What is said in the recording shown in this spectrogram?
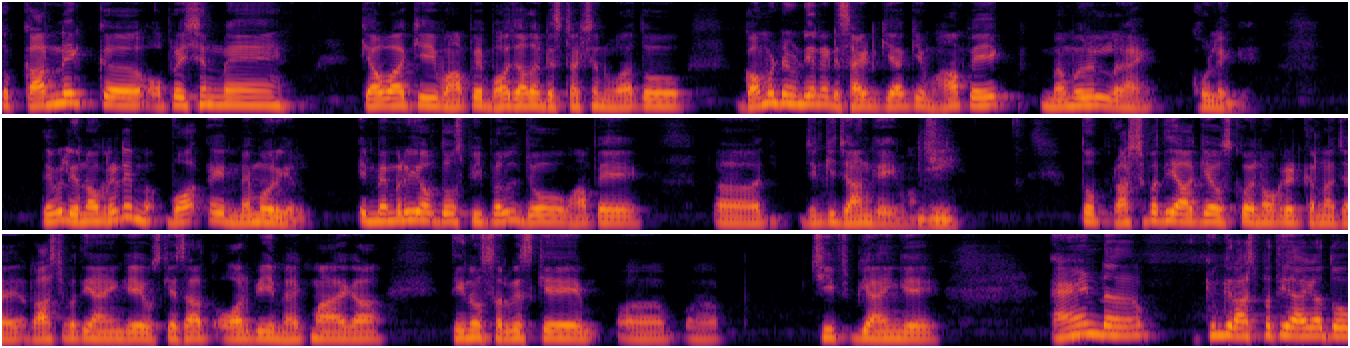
तो कार्निक ऑपरेशन uh, में क्या हुआ कि वहाँ पे बहुत ज़्यादा डिस्ट्रक्शन हुआ तो गवर्नमेंट ऑफ़ इंडिया ने डिसाइड किया कि वहाँ पे एक मेमोरियल लगाएँ खोलेंगे। They will inaugurate a memorial in memory of those people जो वहाँ पे जिनकी जान गई वहाँ जी। तो राष्ट्रपति आके उसको इनोग्रेट करना चाहिए राष्ट्रपति आएँगे उसके साथ और भी महकमा आएगा तीनों सर्विस के चीफ भी आएँगे। एंड क्योंकि राष्ट्रपति आएगा तो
